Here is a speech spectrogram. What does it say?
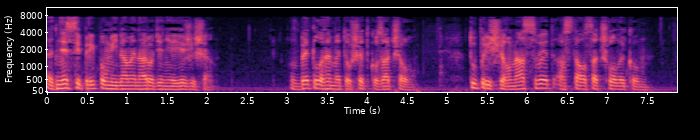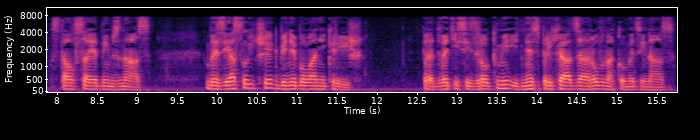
Dnes si pripomíname narodenie Ježiša. V Betleheme to všetko začalo. Tu prišiel na svet a stal sa človekom. Stal sa jedným z nás. Bez jasličiek by nebol ani kríž. Pred 2000 rokmi i dnes prichádza rovnako medzi nás,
